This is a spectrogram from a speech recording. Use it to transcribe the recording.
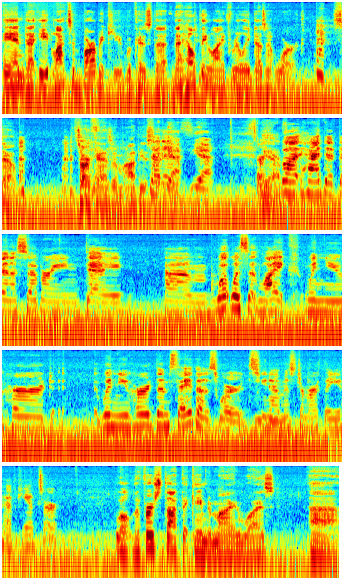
and uh, eat lots of barbecue because the, the healthy life really doesn't work so sarcasm obviously That is- Yeah, yeah. Yeah. Well, it had to have been a sobering day. Um, what was it like when you heard when you heard them say those words? You know, Mr. Murtha, you have cancer. Well, the first thought that came to mind was uh,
